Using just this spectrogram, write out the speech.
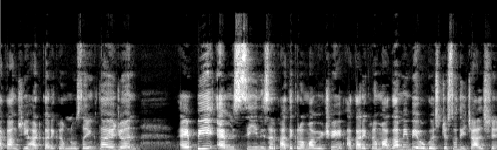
આકાંક્ષી હાટ કાર્યક્રમનું સંયુક્ત આયોજન એપીએમસી નિઝર ખાતે કરવામાં આવ્યું છે. આ કાર્યક્રમ આગામી બે ઓગસ્ટ સુધી ચાલશે.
